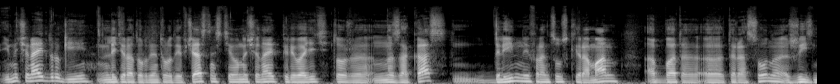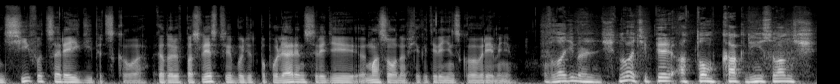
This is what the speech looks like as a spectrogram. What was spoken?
И начинает другие литературные труды. В частности, он начинает переводить тоже на заказ длинный французский роман Аббата э, Тарасона «Жизнь Сифа, царя египетского», который впоследствии будет популярен среди масонов екатерининского времени. Владимир Ильич, ну а теперь о том, как Денис Иванович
